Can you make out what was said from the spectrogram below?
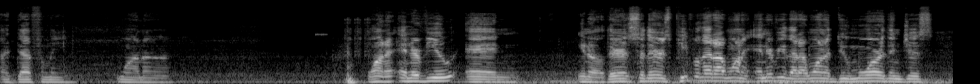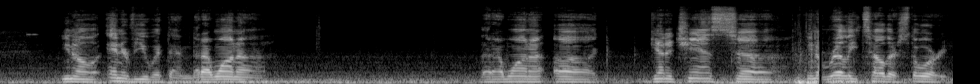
I definitely want to want to interview and you know there's so there's people that I want to interview that I want to do more than just you know interview with them that I want to that I want to uh get a chance to you know really tell their story.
